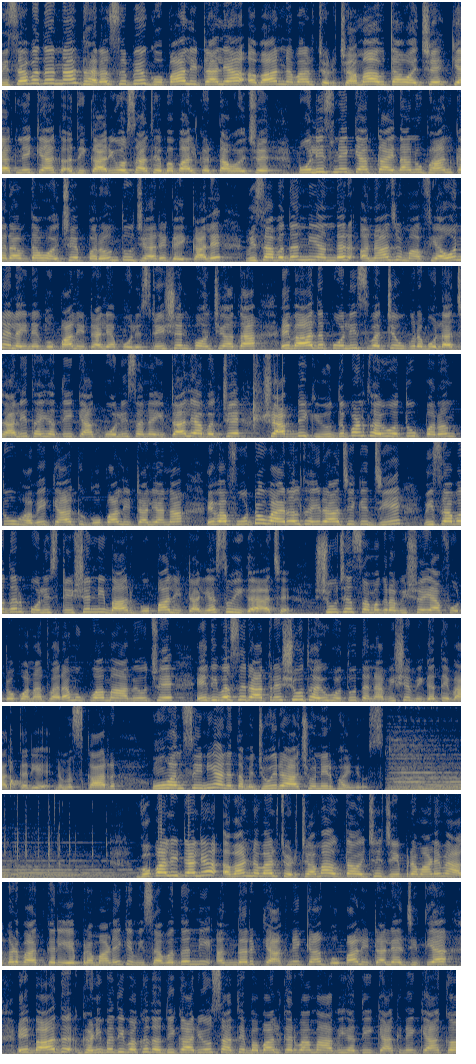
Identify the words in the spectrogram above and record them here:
વિસાવદરના ધારાસભ્ય ગોપાલ ઇટાલિયા અવારનવાર ચર્ચામાં આવતા હોય છે. ક્યાંક ને ક્યાંક અધિકારીઓ સાથે બબાલ કરતા હોય છે. પોલીસને ક્યાંક કાયદાનું ભાન કરાવતા હોય છે. પરંતુ જ્યારે ગઈકાલે વિસાવદનની અંદર અનાજ માફિયાઓને લઈને ગોપાલ ઇટાલિયા પોલીસ સ્ટેશન પહોંચ્યા હતા, એ બાદ પોલીસ વચ્ચે ઉગ્ર બોલાચાલી થઈ હતી. ક્યાંક પોલીસ અને ઇટાલિયા વચ્ચે શાબ્દિક યુદ્ધ પણ થયું હતું. પરંતુ હવે ક્યાંક ગોપાલ ઇટાલિયાના એવા ફોટો વાયરલ થઈ રહ્યા છે કે જે વિસાવદર પોલીસ સ્ટેશનની બહાર ગોપાલ ઇટાલિયા સૂઈ ગયા છે. શું છે સમગ્ર વિષય? આ ફોટો કોના દ્વારા મૂકવામાં આવ્યો છે? એ દિવસે રાત્રે શું થયું હતું? તેના વિશે વિગતે વાત કરીએ. નમસ્કાર. હું હંસિની અને તમે જોઈ રહ્યા છો નિર્ભય ન્યૂઝ. ગોપાલ ઇટાલિયા અવારનવાર ચર્ચામાં આવતા હોય છે. જે પ્રમાણે મેં આગળ વાત કરી, એ પ્રમાણે કે વિસાવદનની અંદર ક્યાંક ને ક્યાંક ગોપાલ ઇટાલિયા જીત્યા. એ બાદ ઘણી બધી વખત અધિકારીઓ સાથે બબાલ કરવામાં આવી હતી. ક્યાંક ને ક્યાંક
